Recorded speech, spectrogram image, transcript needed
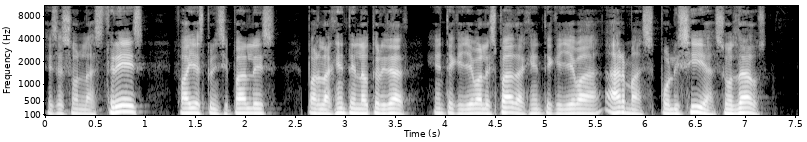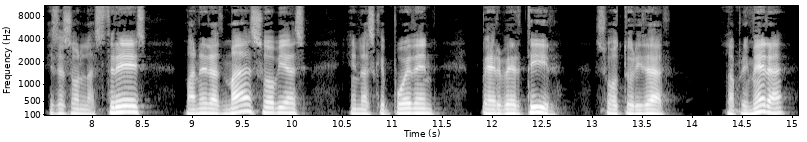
Esas son las tres fallas principales para la gente en la autoridad. Gente que lleva la espada, gente que lleva armas, policías, soldados. Esas son las tres maneras más obvias en las que pueden pervertir su autoridad. La primera,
